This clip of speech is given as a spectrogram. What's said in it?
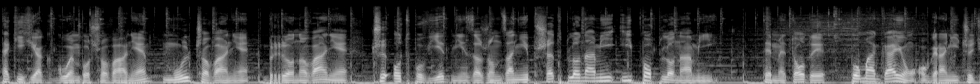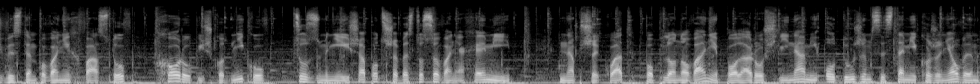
takich jak głęboszowanie, mulczowanie, bronowanie czy odpowiednie zarządzanie przed plonami i po plonami. Te metody pomagają ograniczyć występowanie chwastów, chorób i szkodników, co zmniejsza potrzebę stosowania chemii. Na przykład poplonowanie pola roślinami o dużym systemie korzeniowym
